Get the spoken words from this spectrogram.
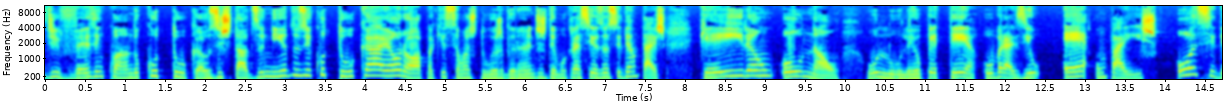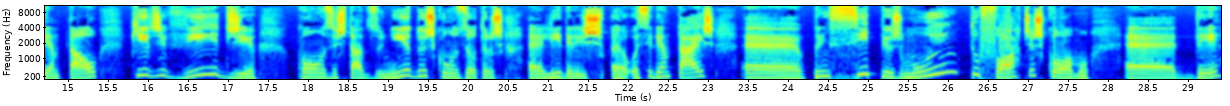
de vez em quando cutuca os Estados Unidos e cutuca a Europa, que são as duas grandes democracias ocidentais. Queiram ou não, o Lula e o PT, o Brasil é um país ocidental que divide com os Estados Unidos, com os outros eh, líderes eh, ocidentais, eh, princípios muito fortes como é, democracia.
